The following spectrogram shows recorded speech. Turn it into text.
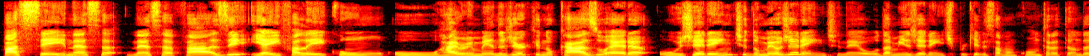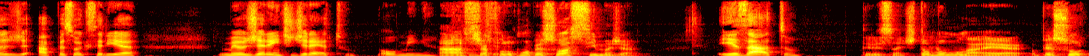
passei hum. nessa, nessa fase, e aí falei com o hiring manager, que no caso era o gerente do meu gerente, né? Ou da minha gerente, porque eles estavam contratando a, a pessoa que seria meu gerente direto, ou minha. Ah, você já falou com uma pessoa acima já. Exato. Interessante. Então vamos lá. É, a pessoa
